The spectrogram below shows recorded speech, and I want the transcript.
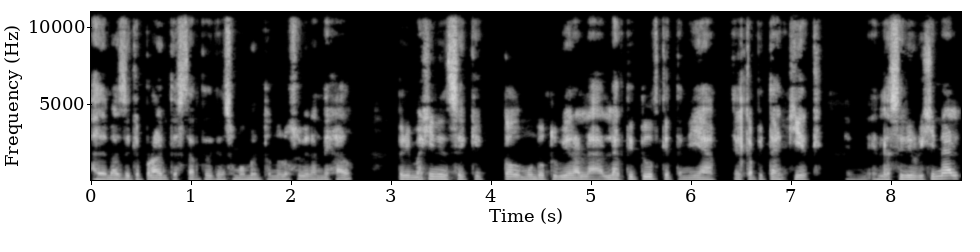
además de que probablemente Star Trek en su momento no los hubieran dejado, pero imagínense que todo el mundo tuviera la, la, actitud que tenía el Capitán Kirk en, en la serie original,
